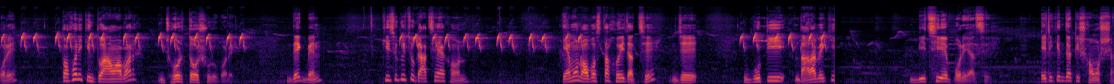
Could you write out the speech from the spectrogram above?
করে, তখনই কিন্তু আম আবার ঝরতেও শুরু করে। দেখবেন, কিছু কিছু গাছে এখন এমন অবস্থা হয়ে যাচ্ছে যে গুটি দাঁড়াবে কি? বিছিয়ে পড়ে আছে। এটি কিন্তু একটি সমস্যা।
